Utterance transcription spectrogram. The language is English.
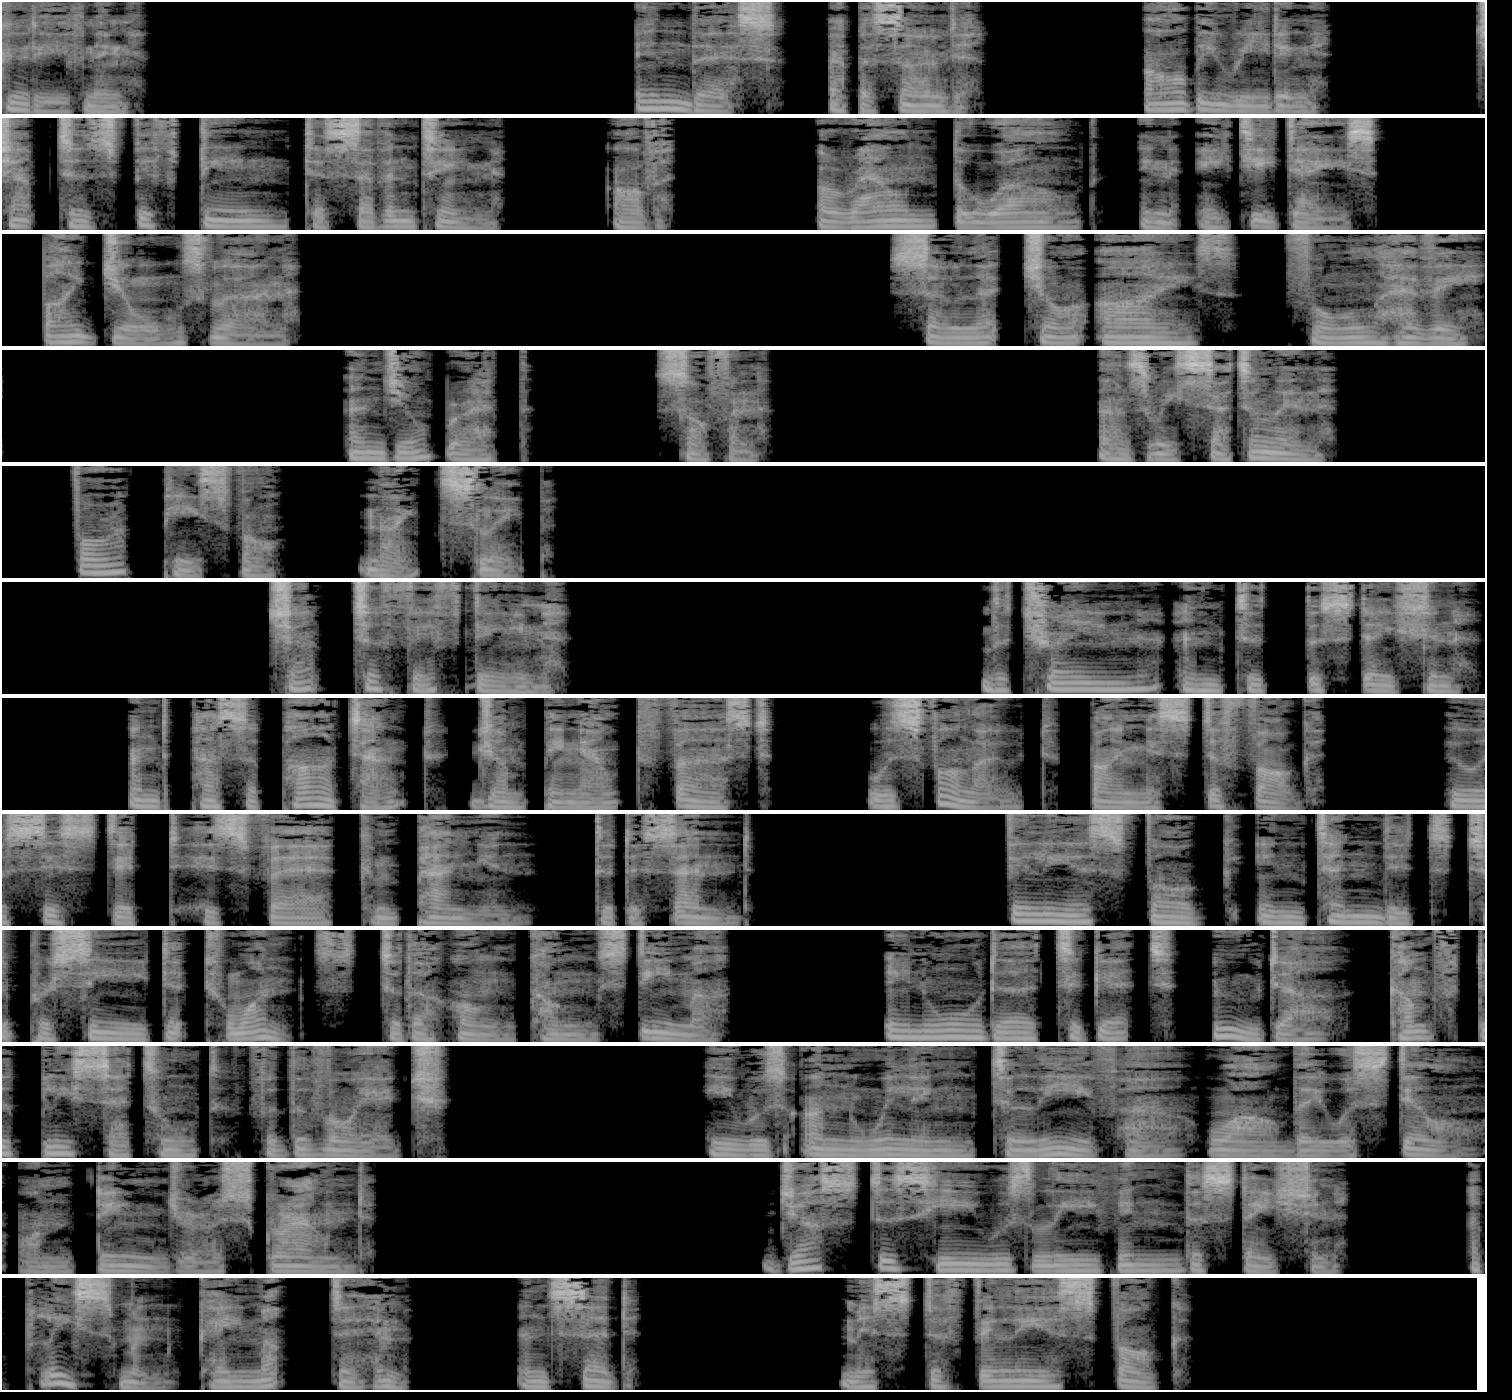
Good evening. In this episode, I'll be reading chapters 15 to 17 of Around the World in 80 Days by Jules Verne. So let your eyes fall heavy and your breath soften as we settle in for a peaceful night's sleep. Chapter 15 The train entered the station, and Passepartout jumping out first was followed by Mr. Fogg, who assisted his fair companion to descend. Phileas Fogg intended to proceed at once to the Hong Kong steamer in order to get Aouda comfortably settled for the voyage. He was unwilling to leave her while they were still on dangerous ground. Just as he was leaving the station, a policeman came up to him and said, Mr. Phileas Fogg,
